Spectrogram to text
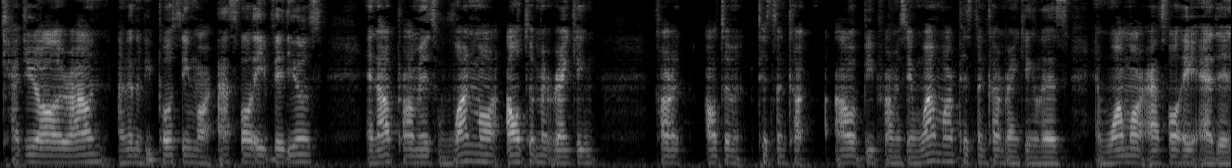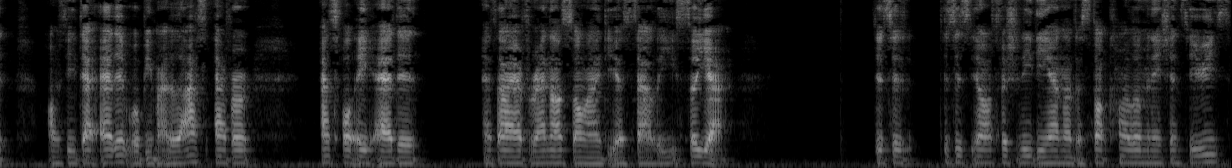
catch you all around. I'm gonna be posting more Asphalt 8 videos, and I'll promise one more ultimate ranking card, ultimate piston cup I'll be promising one more Piston Cup ranking list and one more Asphalt 8 edit. Obviously, that edit will be my last ever Asphalt 8 edit as I have ran out song ideas sadly. So yeah, this is this is officially the end of the Stock Car Elimination series.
